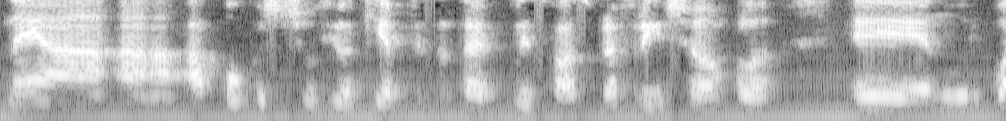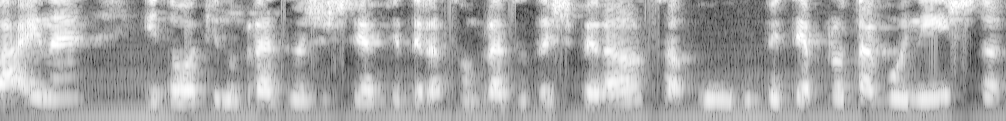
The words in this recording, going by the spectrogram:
Né, há, há, pouco a gente ouviu aqui apresentar eles falar sobre a frente ampla é, no Uruguai, né? Então aqui no Brasil a gente tem a Federação Brasil da Esperança, o, o PT é protagonista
